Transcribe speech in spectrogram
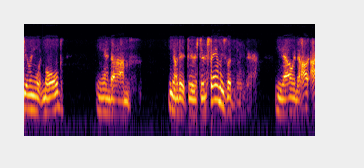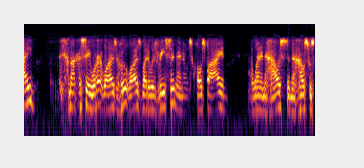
ceiling with mold, and um, you know, there, there's there's families living there, you know, and I, I I'm not going to say where it was or who it was, but it was recent and it was close by, and I went in the house and the house was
